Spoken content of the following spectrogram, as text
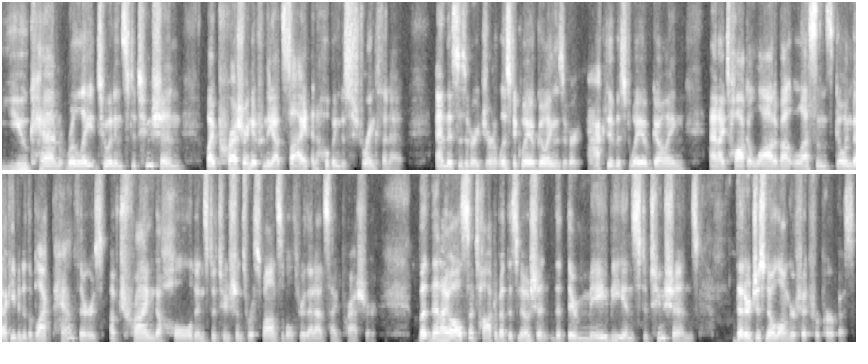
You can relate to an institution by pressuring it from the outside and hoping to strengthen it. And this is a very journalistic way of going, this is a very activist way of going. And I talk a lot about lessons going back even to the Black Panthers of trying to hold institutions responsible through that outside pressure. But then I also talk about this notion that there may be institutions that are just no longer fit for purpose.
